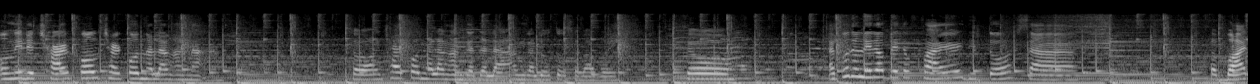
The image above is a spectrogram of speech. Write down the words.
Only the charcoal. Charcoal na lang ang naa. So, ang charcoal na lang ang gadala, ang galuto sa baboy. So, I put a little bit of fire dito sa sa butt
